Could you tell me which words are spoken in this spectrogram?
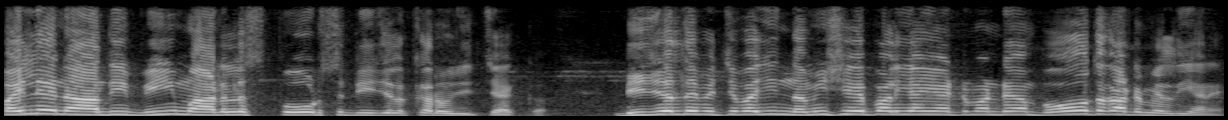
ਪਹਿਲੇ ਨਾਂ ਦੀ 20 ਮਾਡਲ ਸਪੋਰਟਸ ਡੀਜ਼ਲ ਕਰੋ ਜੀ ਚੈੱਕ ਡੀਜ਼ਲ ਦੇ ਵਿੱਚ ਬਾਈ ਜੀ ਨਵੀਂ ਸ਼ੇਪ ਵਾਲੀਆਂ i20 ਬਹੁਤ ਘੱਟ ਮਿਲਦੀਆਂ ਨੇ।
